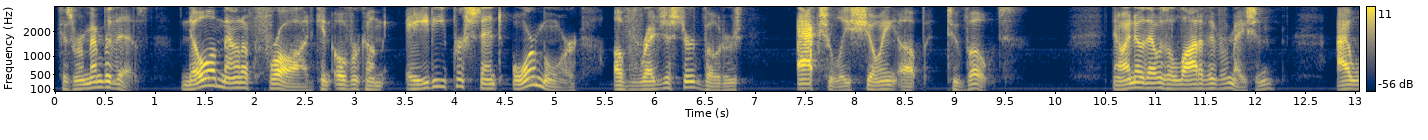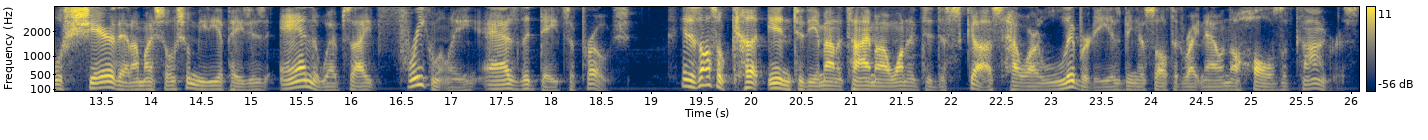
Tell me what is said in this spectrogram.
Because remember this no amount of fraud can overcome 80% or more of registered voters actually showing up to vote. Now, I know that was a lot of information. I will share that on my social media pages and the website frequently as the dates approach. It has also cut into the amount of time I wanted to discuss how our liberty is being assaulted right now in the halls of Congress.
